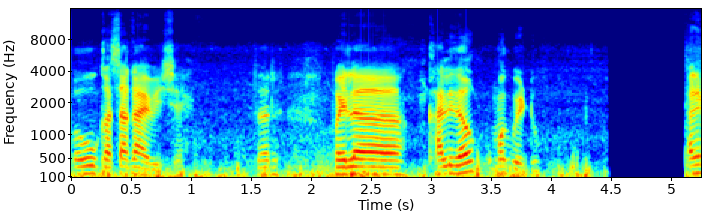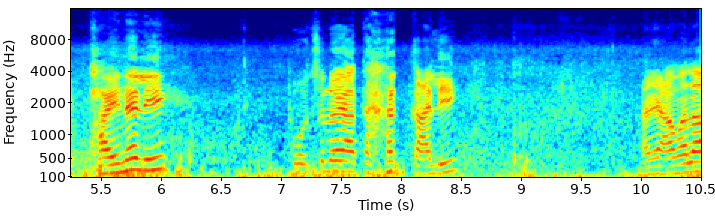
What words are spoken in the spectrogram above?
बघू कसा काय विषय. तर पहिलं खाली जाऊ मग भेटू. आणि फायनली पोचलो आहे आता खाली. आणि आम्हाला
